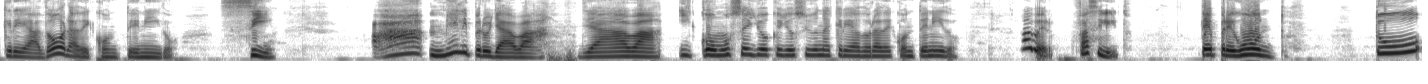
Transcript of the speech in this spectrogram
creadora de contenido. Sí. Ah, Meli, pero ya va, ya va. ¿Y cómo sé yo que yo soy una creadora de contenido? A ver, facilito. Te pregunto, ¿tú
